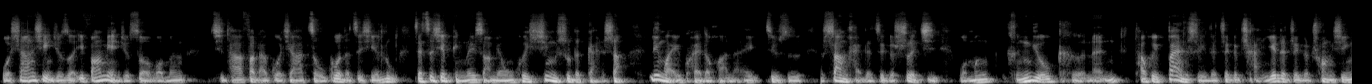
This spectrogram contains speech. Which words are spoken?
我相信，就是说一方面就是说我们其他发达国家走过的这些路，在这些品类上面我们会迅速的赶上。另外一块的话呢，哎，就是上海的这个设计，我们很有可能它会伴随着这个产业的这个创新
